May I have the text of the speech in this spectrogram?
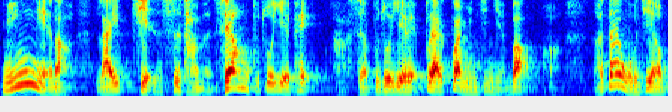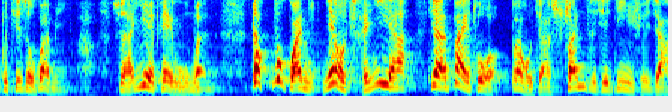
明年啊来检视他们。谁让不做业配啊？谁不做业配，不来冠名金钱报啊？啊！当然我们今年不接受冠名啊，所以他业配无门。但不管你，你要有诚意啊，要来拜托，不然我就要酸这些经济学家，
